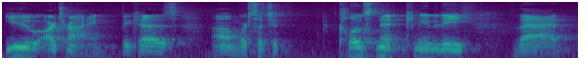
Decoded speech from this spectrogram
you are trying because um, we're such a close-knit community that,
